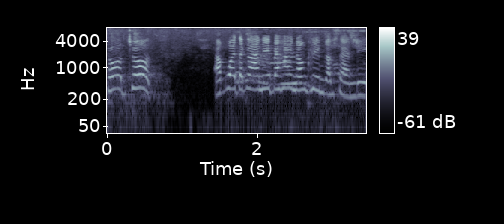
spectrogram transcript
ชดชด อากล้วยตะกร้านี้ไปให้น้องครีมกับแสนดี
